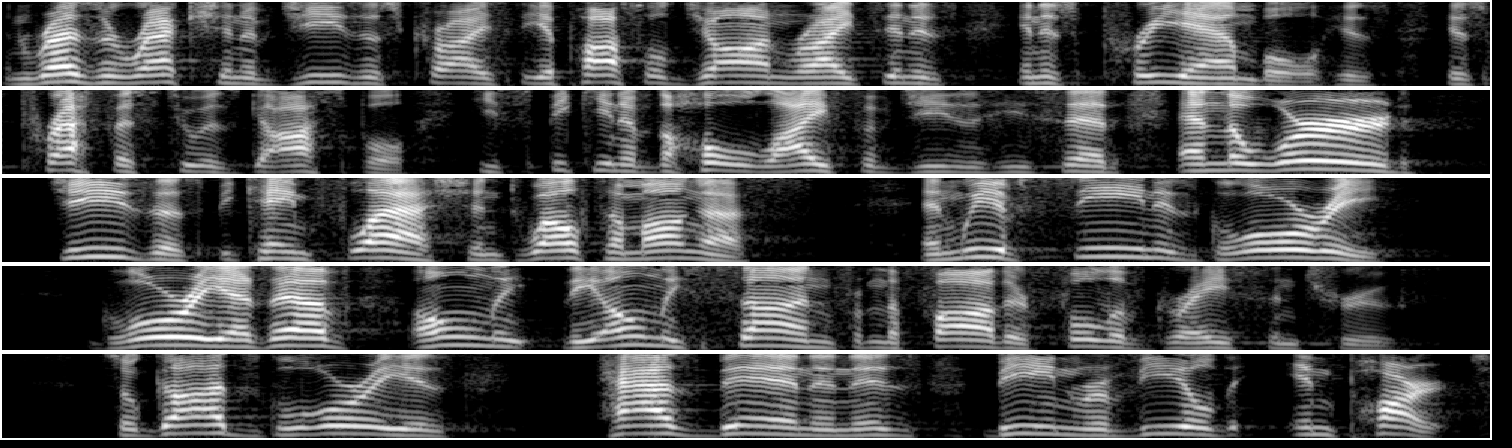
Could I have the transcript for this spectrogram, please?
and resurrection of Jesus Christ. The Apostle John writes in his, in his preamble, his, his preface to his gospel, he's speaking of the whole life of Jesus. He said, And the Word, Jesus, became flesh and dwelt among us, and we have seen his glory Glory as of only the only Son from the Father, full of grace and truth. So God's glory is, has been and is being revealed in part.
